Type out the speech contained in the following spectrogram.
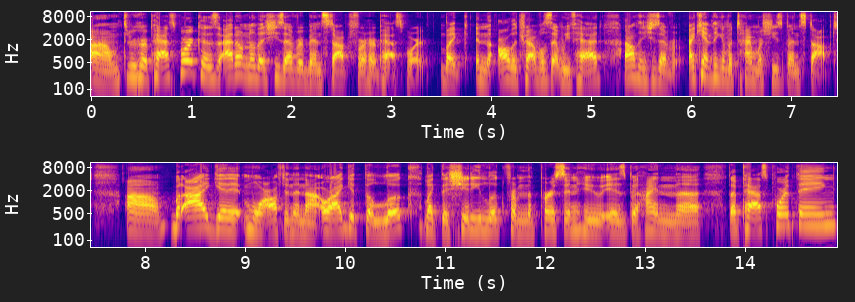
um, through her passport because I don't know that she's ever been stopped for her passport. Like in all the travels that we've had, I don't think she's ever. I can't think of a time where she's been stopped. Um, but I get it more often than not, or I get the look, like the shitty look from the person who is behind the the passport thing,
